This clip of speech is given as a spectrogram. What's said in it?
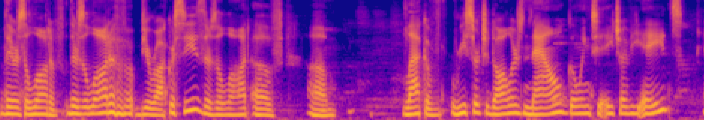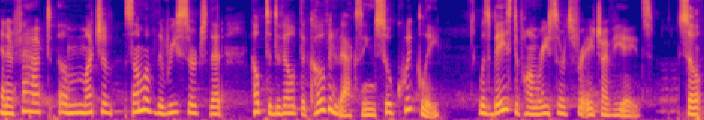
there's a lot of there's a lot of bureaucracies. There's a lot of um, lack of research dollars now going to HIV/AIDS And in fact, uh, much of some of the research that helped to develop the COVID vaccine so quickly was based upon research for HIV/AIDS. So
